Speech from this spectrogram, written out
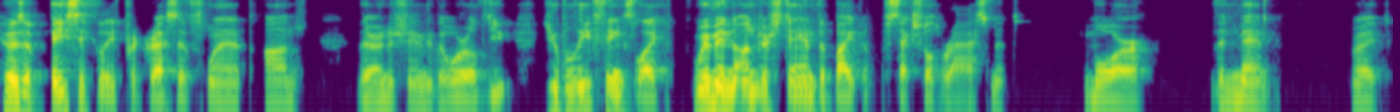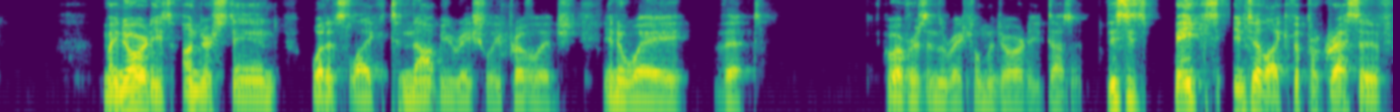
who has a basically progressive slant on their understanding of the world. You you believe things like women understand the bite of sexual harassment more than men, right? Minorities understand what it's like to not be racially privileged in a way that whoever's in the racial majority doesn't. This is baked into like the progressive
